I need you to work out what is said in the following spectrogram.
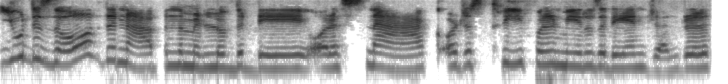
you deserve the nap in the middle of the day or a snack or just three full meals a day in general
